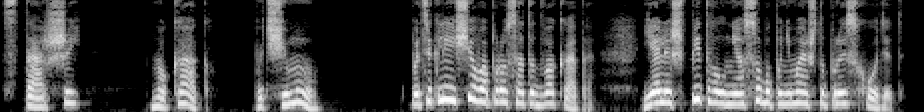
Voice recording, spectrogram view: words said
Старший? Но как? Почему? Потекли еще вопросы от адвоката. Я лишь впитывал, не особо понимая, что происходит.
